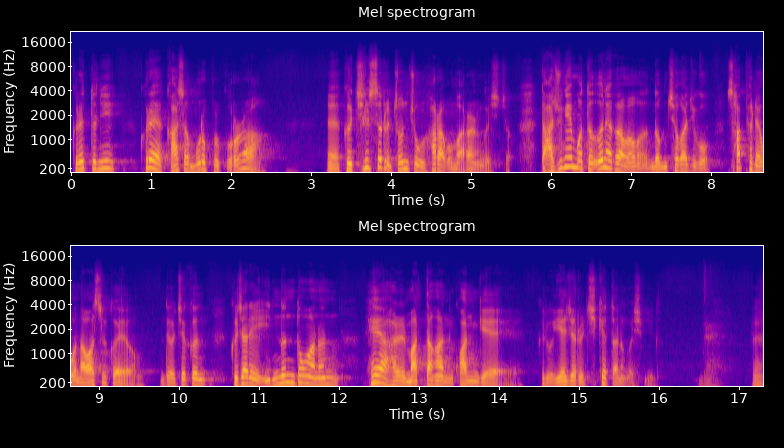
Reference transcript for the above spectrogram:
그랬더니 그래 가서 무릎을 꿇어라. 예, 그 질서를 존중하라고 말하는 것이죠. 나중에 뭐 더 은혜가 넘쳐가지고 사표 내고 나왔을 거예요. 근데 어쨌건 그 자리에 있는 동안은 해야 할 마땅한 관계 그리고 예절을 지켰다는 것입니다. 네. 예.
